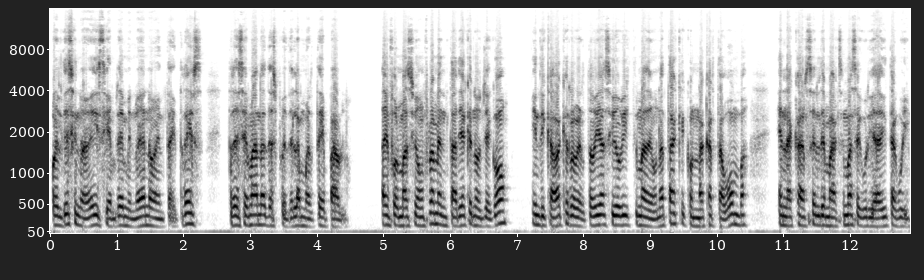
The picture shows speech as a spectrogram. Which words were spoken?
Fue el 19 de diciembre de 1993, tres semanas después de la muerte de Pablo. La información fragmentaria que nos llegó indicaba que Roberto había sido víctima de un ataque con una cartabomba en la cárcel de máxima seguridad de Itagüí.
